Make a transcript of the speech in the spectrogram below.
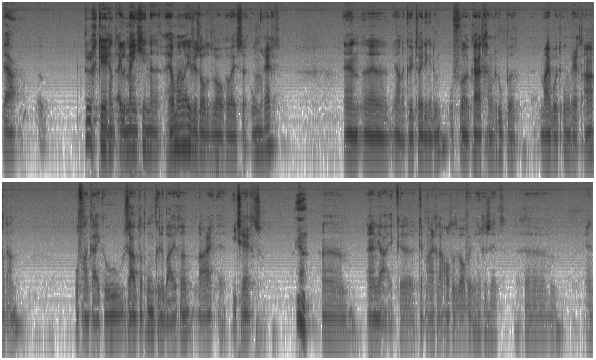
ja, terugkerend elementje in heel mijn leven is altijd wel geweest onrecht. En ja, dan kun je twee dingen doen. Of elkaar gaan roepen, mij wordt onrecht aangedaan. Of gaan kijken hoe zou ik dat om kunnen buigen naar eh, iets rechts. Ja, Ehm, en ja, ik, eh, ik heb mij daar altijd wel voor ingezet. Ehm, en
